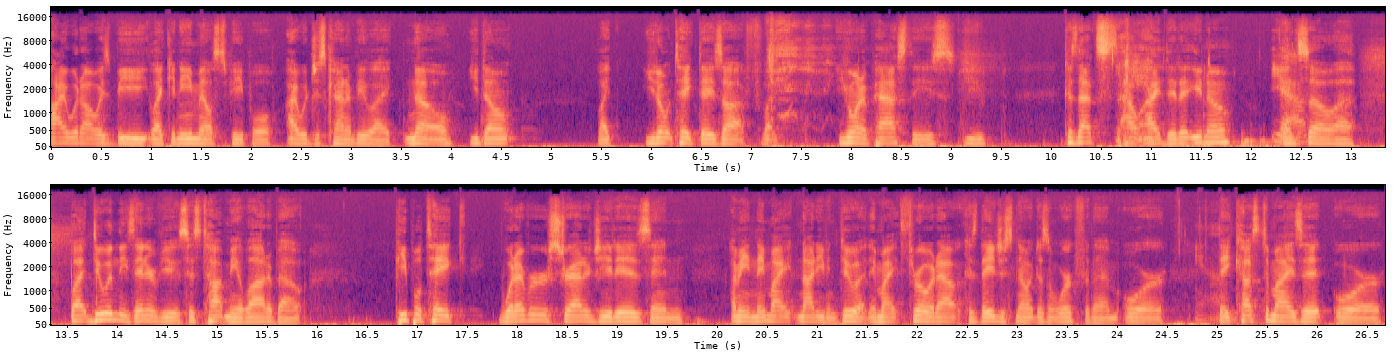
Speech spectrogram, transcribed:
I would always be like in emails to people. I would just kind of be like, "No, you don't. Like, you don't take days off. Like, you want to pass these, you." Because that's how I did it, you know. yeah. And so, uh, but doing these interviews has taught me a lot about people take whatever strategy it is, and I mean, they might not even do it. They might throw it out because they just know it doesn't work for them, or yeah. they customize it, or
